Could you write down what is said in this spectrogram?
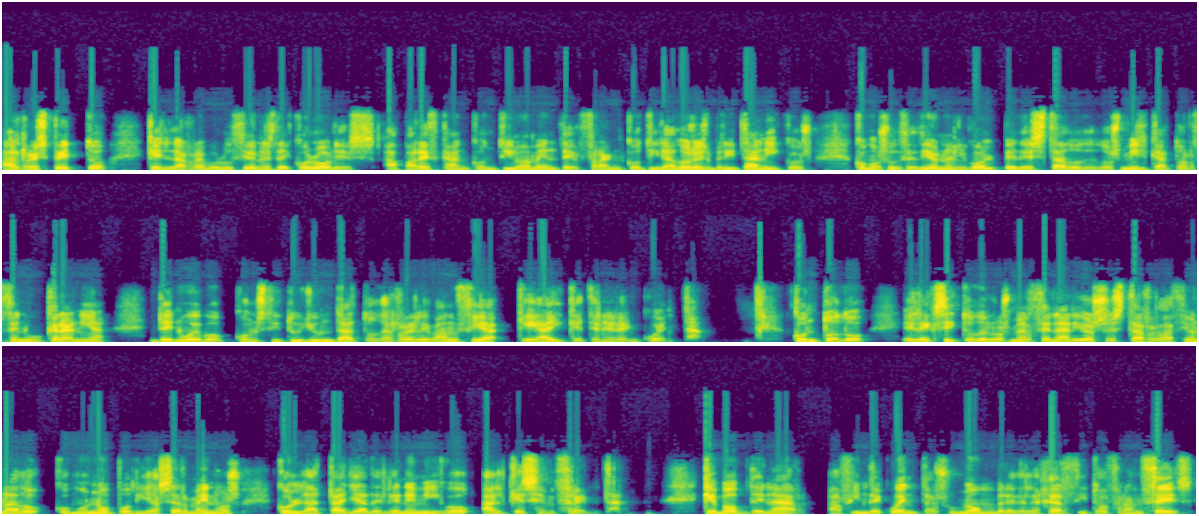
Al respecto, que en las revoluciones de colores aparezcan continuamente francotiradores británicos, como sucedió en el golpe de Estado de 2014 en Ucrania, de nuevo constituye un dato de relevancia que hay que tener en cuenta. Con todo, el éxito de los mercenarios está relacionado, como no podía ser menos, con la talla del enemigo al que se enfrentan. Que Bob Denard, a fin de cuentas un hombre del ejército francés,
